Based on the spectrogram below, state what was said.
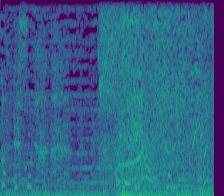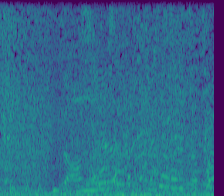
私が残念やられちゃったね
